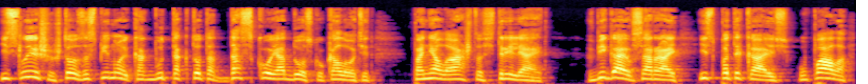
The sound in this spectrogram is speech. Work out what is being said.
и слышу, что за спиной как будто кто-то доской о доску колотит. Поняла, что стреляет. Вбегаю в сарай и спотыкаюсь. Упала,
